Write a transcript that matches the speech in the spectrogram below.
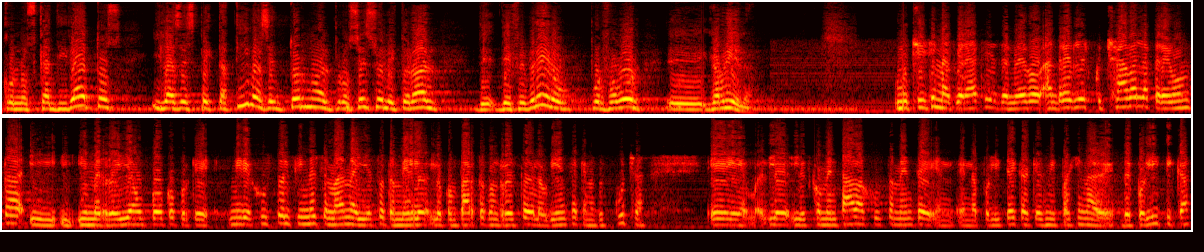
con los candidatos y las expectativas en torno al proceso electoral de, de febrero? Por favor, eh, Gabriela. Muchísimas gracias de nuevo. Andrés, le escuchaba la pregunta y, me reía un poco porque, mire, justo el fin de semana, y esto también lo, comparto con el resto de la audiencia que nos escucha, eh, les comentaba justamente en, la Politeca, que es mi página de, política,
